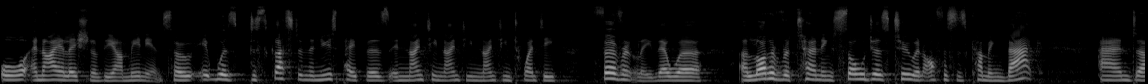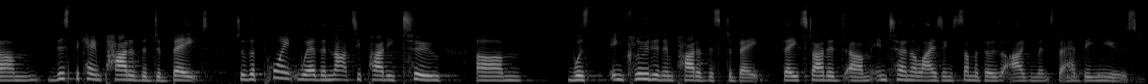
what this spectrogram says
or annihilation of the Armenians. So it was discussed in the newspapers in 1919, 1920 fervently. There were a lot of returning soldiers too and officers coming back. And um, this became part of the debate to the point where the Nazi Party too um, was included in part of this debate. They started um, internalizing some of those arguments that had been used.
